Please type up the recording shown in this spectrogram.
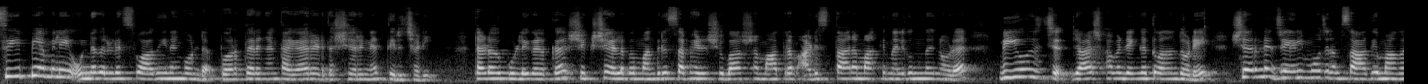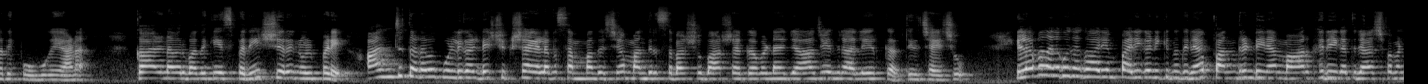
സി പി എമ്മിലെ ഉന്നതരുടെ സ്വാധീനം കൊണ്ട് പുറത്തിറങ്ങാൻ തയ്യാറെടുത്ത ഷെറിന് തിരിച്ചടി. തടവ് പുള്ളികൾക്ക് ശിക്ഷ ഇളവ് മന്ത്രിസഭയുടെ ശുപാർശ മാത്രം അടിസ്ഥാനമാക്കി നൽകുന്നതിനോട് വിയോജിച്ച് രാജ്ഭവൻ രംഗത്ത് വന്നതോടെ ഷെറിന്റെ ജയിൽ മോചനം സാധ്യമാകാതെ പോവുകയാണ്. കാരണവർ വധക്കേസ് പ്രതി ഷെറിൻ ഉൾപ്പെടെ അഞ്ച് തടവ് പുള്ളികളുടെ ശിക്ഷ ഇളവ് സംബന്ധിച്ച് മന്ത്രിസഭ ശുപാർശ ഗവർണർ രാജേന്ദ്ര അലേർക്കർ തിരിച്ചയച്ചു. ഇളവ് നൽകുന്ന കാര്യം പരിഗണിക്കുന്നതിന് പന്ത്രണ്ടിന് മാർഗരേഖ രാജ്ഭവൻ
